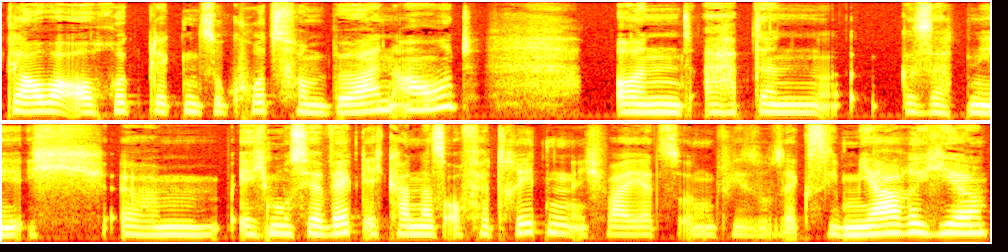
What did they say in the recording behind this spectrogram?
glaube auch rückblickend so kurz vom Burnout und habe dann gesagt, nee, ich, ähm, ich muss ja weg, ich kann das auch vertreten. Ich war jetzt irgendwie so sechs, sieben Jahre hier.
